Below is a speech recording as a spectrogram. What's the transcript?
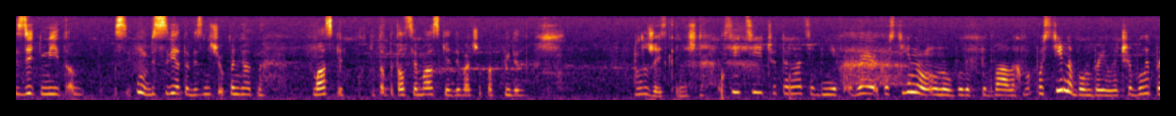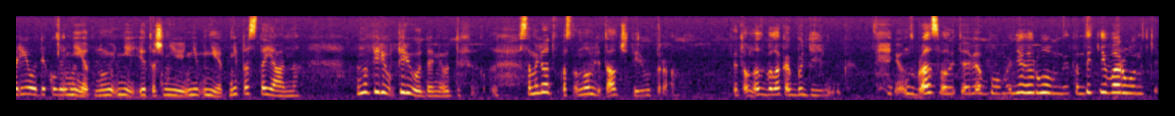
С детьми там, с- ну, без света, без ничего, понятно. Маски, кто-то пытался маски одевать, чтобы от пыли. Ну, жесть, конечно. всі ці 14 днів ви постійно ну, були в підвалах? Ви постійно бомбили? Чи були періоди, коли може- Нет, ну не, это ж не, не, нет, не постоянно. Ну, перио- периодами. Вот, самолет в основном летал в 4 утра. Это у нас было как будильник. И он сбрасывал эти авиабомбы, они огромные, там такие воронки.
